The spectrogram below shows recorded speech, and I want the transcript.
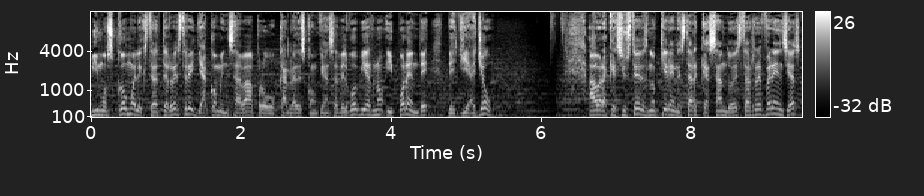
vimos cómo el extraterrestre ya comenzaba a provocar la desconfianza del gobierno y por ende de G.I. Joe. Ahora que si ustedes no quieren estar cazando estas referencias,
